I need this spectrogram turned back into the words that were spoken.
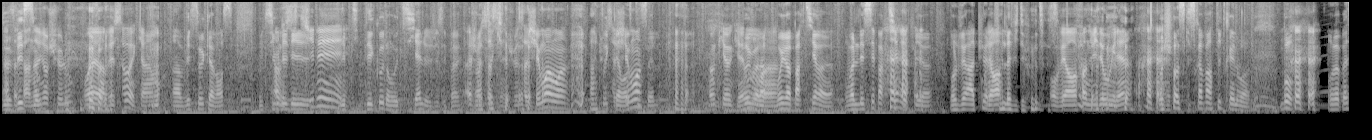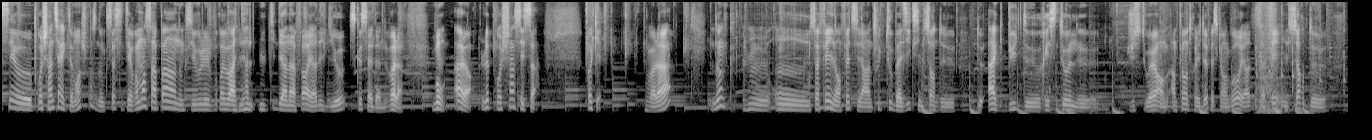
ah, ça un avion chelou. Ouais, un vaisseau, ouais, carrément. un vaisseau qui avance. Donc si vous ah, voulez des, des, petites décos dans votre ciel, je sais pas. Ah, je veux, ça, je veux ça chez moi, moi. un truc qui avance tout seul. ok, ok. bon, voilà. bon, il va partir. Euh, on va le laisser partir et puis euh, on le verra plus à la fin de la vidéo. on verra en fin de vidéo où il est. bon, je pense qu'il sera parti très loin. Bon, on va passer au prochain directement, je pense. Donc ça, c'était vraiment sympa. Hein. Donc si vous voulez voir une petite dernière fois, regardez la vidéo, ce que ça donne. Voilà. Bon, alors, le prochain, c'est ça. Ok. Voilà. Donc, on, ça fait, en fait, c'est un truc tout basique, c'est une sorte de, de hack but de restone, euh, juste ouais, un, peu entre les deux, parce qu'en gros, regarde, ça fait une sorte de,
